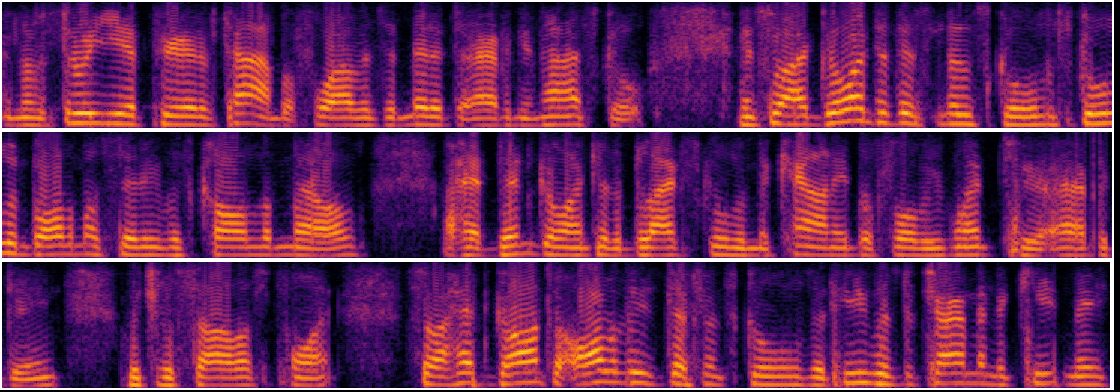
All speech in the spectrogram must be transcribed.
in a three year period of time before I was admitted to Aberdeen High School. And so I go into this new school. The school in Baltimore City was called Lemmel. I had been going to the black school in the county before we went to Aberdeen, which was Solace Point. So I had gone to all of these different schools, and he was determined to keep me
